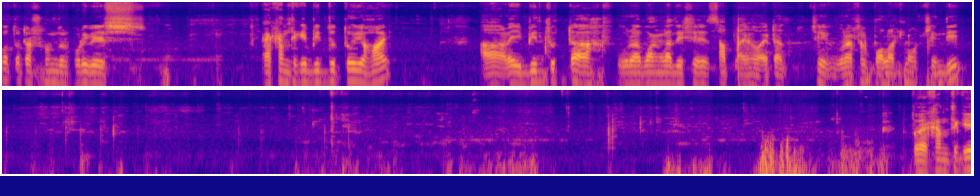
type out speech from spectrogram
কতটা সুন্দর পরিবেশ এখান থেকে বিদ্যুৎ তৈরি হয় আর এই বিদ্যুৎটা পুরা বাংলাদেশে সাপ্লাই হয়। এটা হচ্ছে গোরাশাল পলাশ নরসিংদী তো এখান থেকে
